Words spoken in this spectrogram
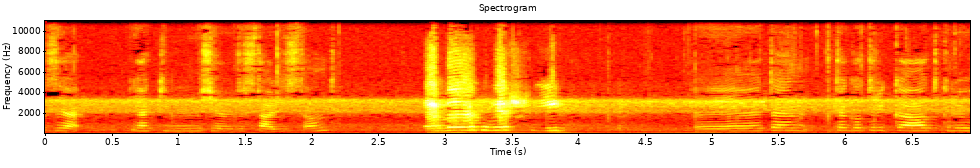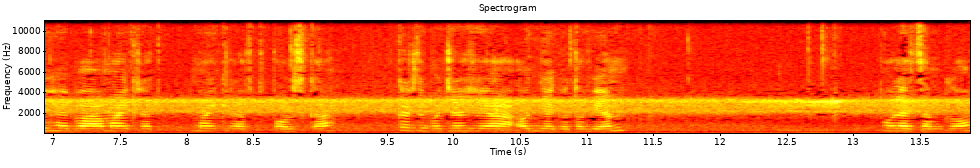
z ja- jakim my się dostali stąd. Ja będę na powierzchni. E, ten, tego trika odkrył chyba Minecraft, Minecraft Polska. W każdym bądź razie ja od niego to wiem. Polecam go.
